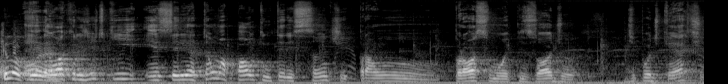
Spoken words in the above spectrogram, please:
que loucura. É, eu acredito que esse seria até uma pauta interessante para um próximo episódio de podcast.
